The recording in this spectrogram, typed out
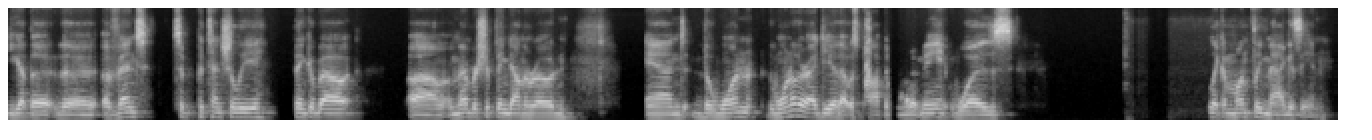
you got the the event to potentially think about, uh, a membership thing down the road, and the one the one other idea that was popping out at me was like a monthly magazine,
